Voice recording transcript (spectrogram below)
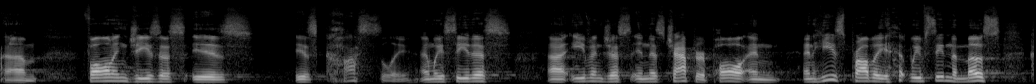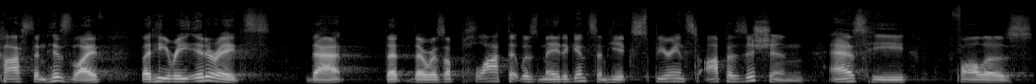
Um, following Jesus is, is costly. And we see this uh, even just in this chapter. Paul, and, and he's probably, we've seen the most cost in his life, but he reiterates that. That there was a plot that was made against him. He experienced opposition as he follows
